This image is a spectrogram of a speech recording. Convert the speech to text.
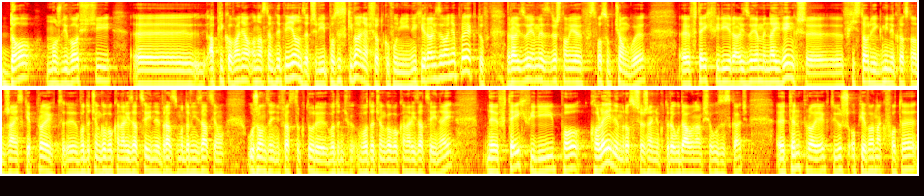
do możliwości aplikowania o następne pieniądze, czyli pozyskiwania środków unijnych i realizowania projektów. Realizujemy zresztą je w sposób ciągły. W tej chwili realizujemy największy w historii gminy Krosno Odrzańskie projekt wodociągowo-kanalizacyjny wraz z modernizacją urządzeń infrastruktury wodoci- wodociągowo-kanalizacyjnej. E, W tej chwili po kolejnym rozszerzeniu, które udało nam się uzyskać, e, ten projekt już opiewa na kwotę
